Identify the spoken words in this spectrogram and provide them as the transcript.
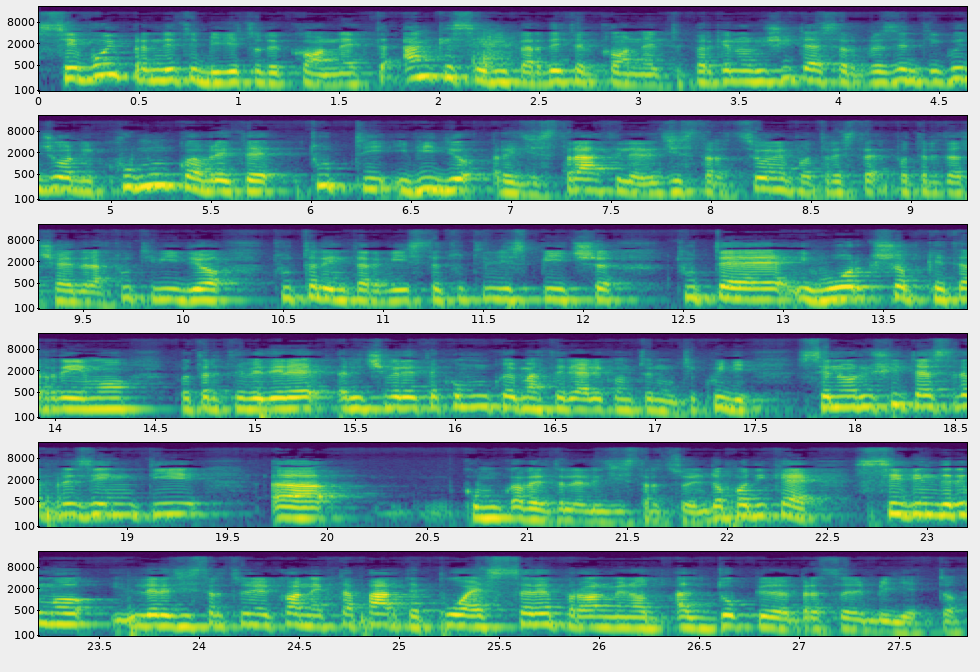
se voi prendete il biglietto del Connect, anche se vi perdete il Connect perché non riuscite a essere presenti in quei giorni, comunque avrete tutti i video registrati, le registrazioni, potreste, potrete accedere a tutti i video, tutte le interviste, tutti gli speech, tutti i workshop che terremo, potrete vedere, riceverete comunque materiali contenuti. Quindi se non riuscite a essere presenti, uh, comunque avrete le registrazioni. Dopodiché, se venderemo le registrazioni del Connect a parte, può essere, però almeno al doppio del prezzo del biglietto.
